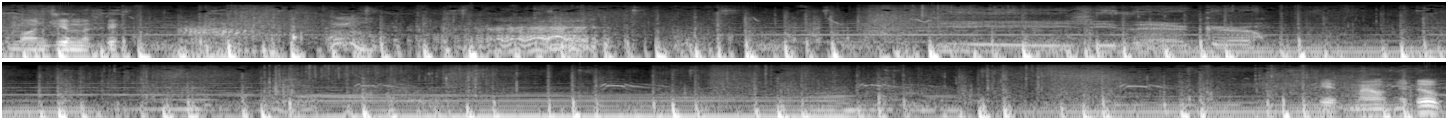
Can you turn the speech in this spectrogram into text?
Come on, Jimothy. Get mounted up.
